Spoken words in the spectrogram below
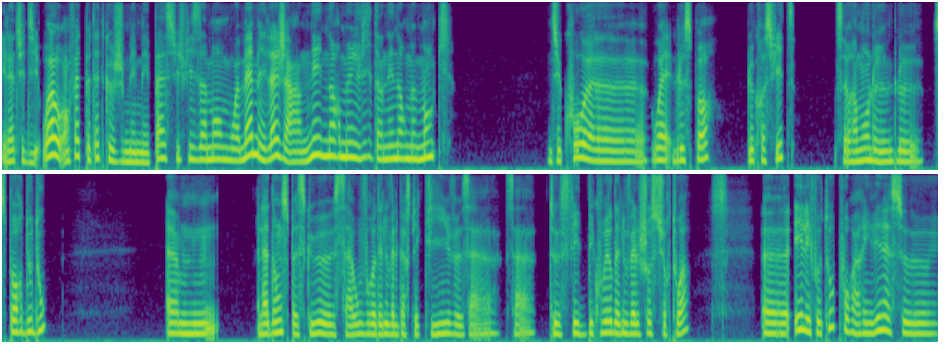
Et là, tu dis, waouh, en fait, peut-être que je m'aimais pas suffisamment moi-même et là, j'ai un énorme vide, un énorme manque. Du coup, euh, ouais, le sport, le crossfit, c'est vraiment le, le sport doudou. La danse parce que ça ouvre des nouvelles perspectives, ça, ça te fait découvrir des nouvelles choses sur toi. Euh, et les photos pour arriver à se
